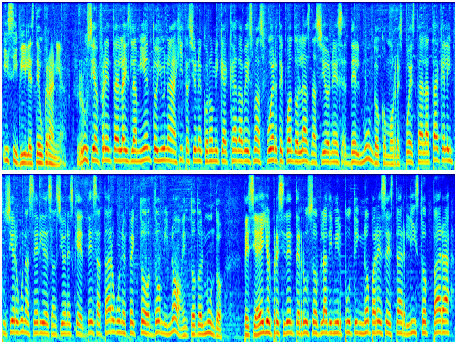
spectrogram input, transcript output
y civiles de Ucrania. Rusia enfrenta el aislamiento y una agitación económica cada vez más fuerte cuando las naciones del mundo como respuesta al ataque le impusieron una serie de sanciones que desataron un efecto dominó en todo el mundo Pese a ello, el presidente ruso Vladimir Putin no parece estar listo para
